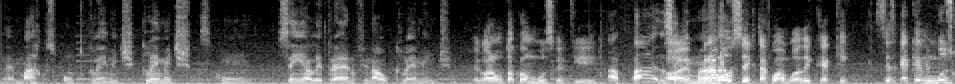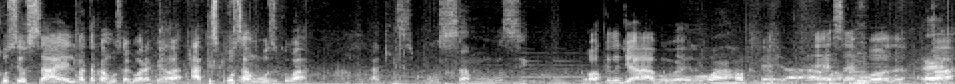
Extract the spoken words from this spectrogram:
né? Marcos.clement, Clement com sem a letra E no final, Clement. Agora vamos tocar uma música aqui. Rapaz, você Olha, que manda. Pra você que tá com a banda aí, quer que você quer que aquele músico seu saia, ele vai tocar a música agora aquela. A que expulsa músico lá. Ah, que expulsa músico. Rock do diabo, velho. Porra, rock do diabo. Essa é foda. É. Tá?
